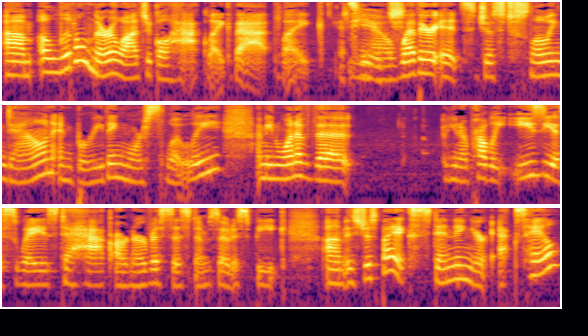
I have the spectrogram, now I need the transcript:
Um, a little neurological hack like that like It's you know whether it's just slowing down and breathing more slowly. I mean one of the you know, probably easiest ways to hack our nervous system, so to speak, um, is just by extending your exhale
